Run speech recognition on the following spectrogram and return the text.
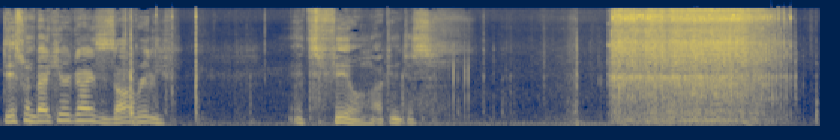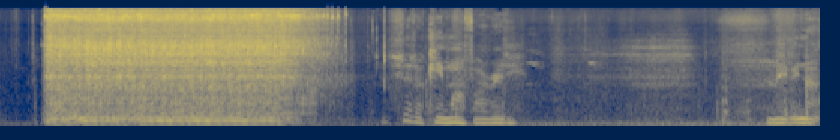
this one back here guys is all really, it's fill. I can just should have came off already. Maybe not.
